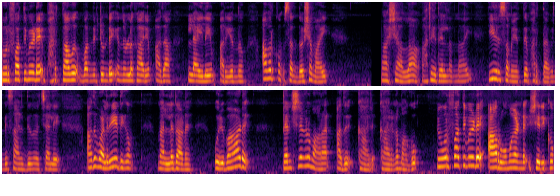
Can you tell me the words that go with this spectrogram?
നൂർ ഫാത്തിമയുടെ ഭർത്താവ് വന്നിട്ടുണ്ട് എന്നുള്ള കാര്യം അതാ ലൈലയും അറിയുന്നു. അവർക്കും സന്തോഷമായി. മാഷ അല്ല അതേതായാലും നന്നായി. ഈ ഒരു സമയത്ത് ഭർത്താവിന്റെ സാന്നിധ്യം എന്ന് വെച്ചാൽ അത് വളരെയധികം നല്ലതാണ്. ഒരുപാട് ടെൻഷനുകൾ മാറാൻ അത് കാര കാരണമാകും. നൂർ ഫാത്തിമയുടെ ആ റൂം കണ്ട് ശരിക്കും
